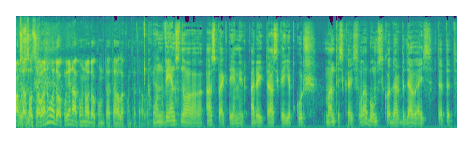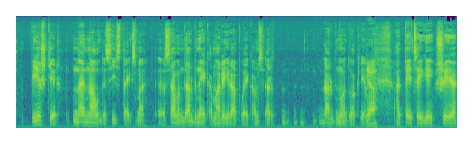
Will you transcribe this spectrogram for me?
Maksā uz... sociālo nodokli, ienākumu nodokli un tā tālāk. Un, tā tālāk jā. un viens no aspektiem ir arī tas, ka jebkurš mantiskais labums, ko darba devējs piešķir ne naudas izteiksmē savam darbiniekam, arī ir apliekams ar darba nodokļiem. Jā. Attiecīgi šie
